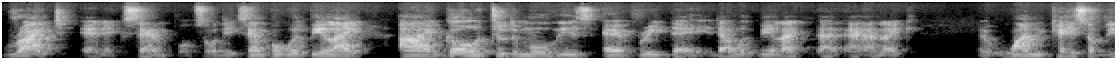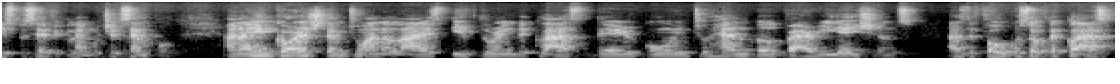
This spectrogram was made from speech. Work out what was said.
write an example. So the example would be like, I go to the movies every day. That would be like uh, uh, like one case of this specific language example. And I encourage them to analyze if during the class they're going to handle variations as the focus of the class.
